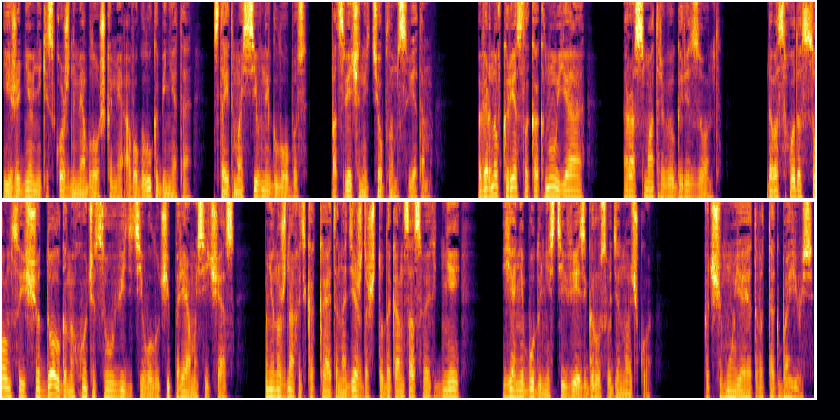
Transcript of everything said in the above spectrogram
и ежедневники с кожаными обложками, а в углу кабинета стоит массивный глобус, подсвеченный теплым светом. Повернув кресло к окну, я рассматриваю горизонт. До восхода солнца еще долго, но хочется увидеть его лучи прямо сейчас. Мне нужна хоть какая-то надежда, что до конца своих дней я не буду нести весь груз в одиночку. Почему я этого так боюсь?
